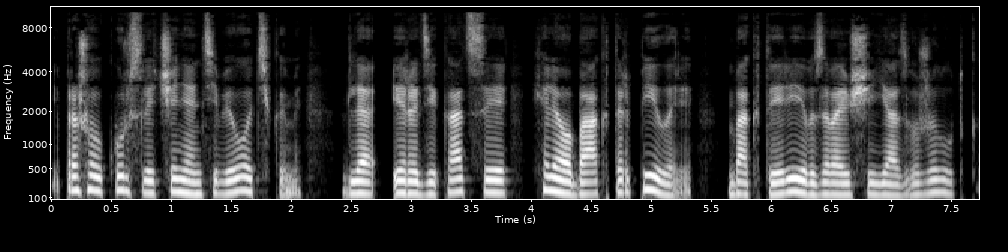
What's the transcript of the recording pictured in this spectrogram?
и прошел курс лечения антибиотиками для эрадикации Helicobacter pylori, бактерии, вызывающей язву желудка.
